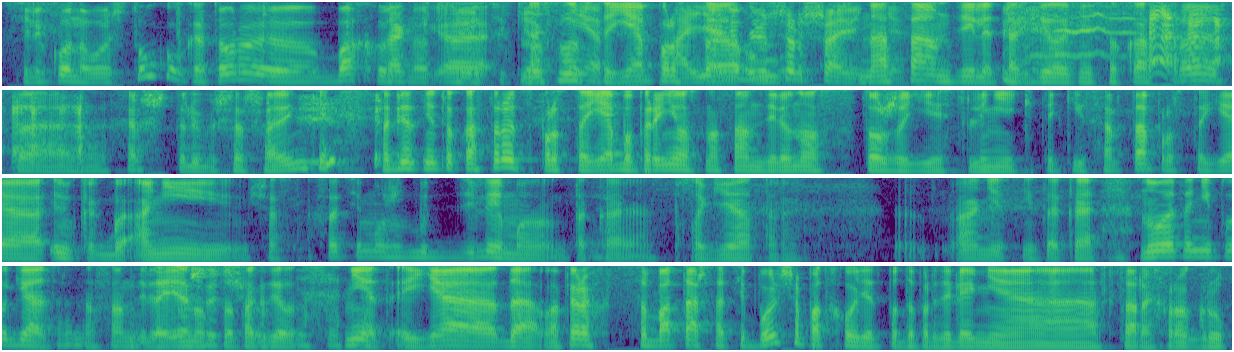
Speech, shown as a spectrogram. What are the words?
силиконовую штуку, которую бахают Так, на всю э, этикетку. Ну, слушайте, Нет, я просто... а я люблю шершавенькие. На самом деле так делать не только строится. Хорошо, что любишь шершавенькие. Так делать не только строится, просто я бы принес, на самом деле, у нас тоже есть в линейке такие сорта, просто я... ну, как бы они... Сейчас, кстати, может быть, дилемма такая. Плагиаторы. А, нет, не такая. Ну, это не плагиатор, на самом деле, Да это я кто шучу. так делает. Нет, я, да, во-первых, Саботаж, кстати, больше подходит под определение э, старых рок-групп,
